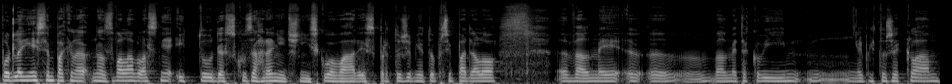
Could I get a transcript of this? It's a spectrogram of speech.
podle něj jsem pak na- nazvala vlastně i tu desku zahraniční Skvovádis, protože mě to připadalo e, velmi, e, velmi takový, mm, jak bych to řekla,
